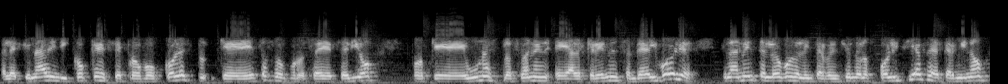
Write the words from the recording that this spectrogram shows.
La lesionada indicó que se provocó, que esto se, se dio porque una explosión eh, al querer encender el boiler. Finalmente, luego de la intervención de los policías, se determinó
